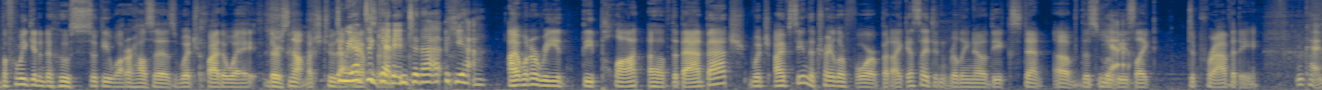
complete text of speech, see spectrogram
before we get into who Suki Waterhouse is, which by the way, there's not much to that. do we have to get into that yeah I want to read the plot of The Bad Batch, which I've seen the trailer for, but I guess I didn't really know the extent of this Yeah. movie's like depravity. okay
